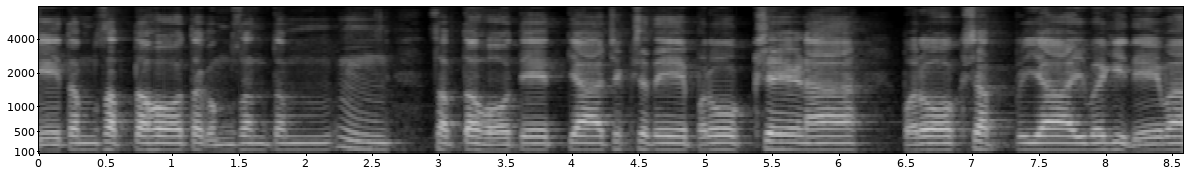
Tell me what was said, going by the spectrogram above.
ఏతం సప్తహోతకం సంతం సప్తహోతేత్యాచక్షతే పరోక్షేణ పరోక్షప్రియా ఇవ హి దేవా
